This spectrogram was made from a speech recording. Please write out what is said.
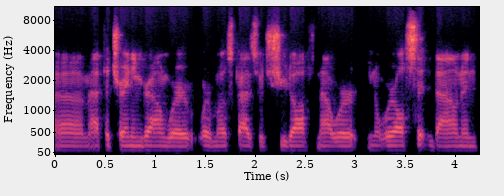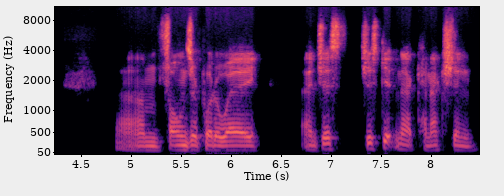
um, at the training ground where where most guys would shoot off. Now we're you know we're all sitting down and um, phones are put away and just just getting that connection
